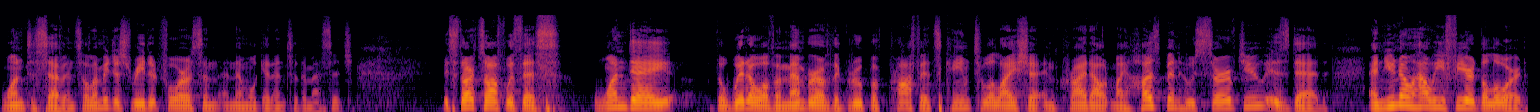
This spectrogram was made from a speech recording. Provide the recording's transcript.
1 to 7. So, let me just read it for us, and, and then we'll get into the message. It starts off with this one day, the widow of a member of the group of prophets came to Elisha and cried out, My husband who served you is dead. And you know how he feared the Lord.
